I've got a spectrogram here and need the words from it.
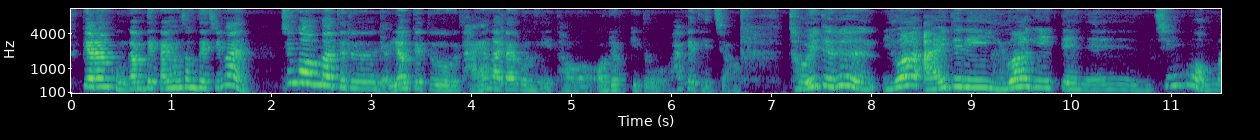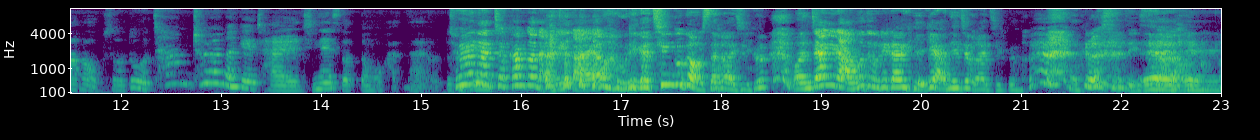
특별한 공감대가 형성되지만 친구 엄마들은 연령대도 다양하다 보니 더 어렵기도 하게 되죠. 저희들은 유아 아이들이 유아기 때는 친구 엄마가 없어도 참 초연하게 잘 지냈었던 것 같아요. 또 초연한 척 한 건 아닐까요? 우리가 친구가 없어가지고 원장이랑 아무도 우리랑 얘기 안 해줘가지고. 그럴 수도 있어요. 예, 예.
